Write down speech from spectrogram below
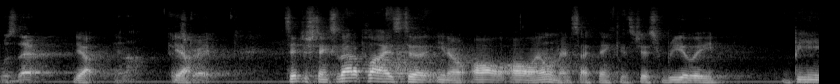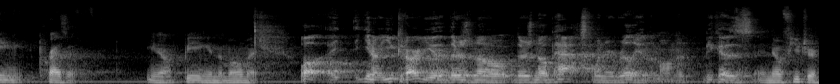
was there. yeah. You know, it was Yeah. great. It's interesting. So that applies to you know all all elements. I think is just really being present. You know, being in the moment. Well, you know, you could argue that there's no there's no past when you're really in the moment because and no future.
